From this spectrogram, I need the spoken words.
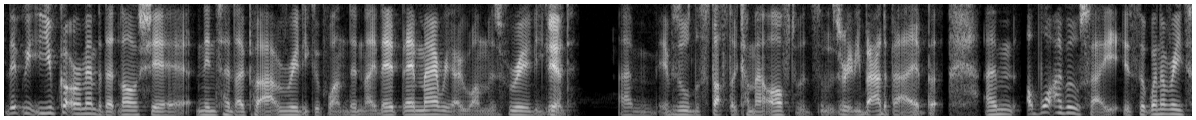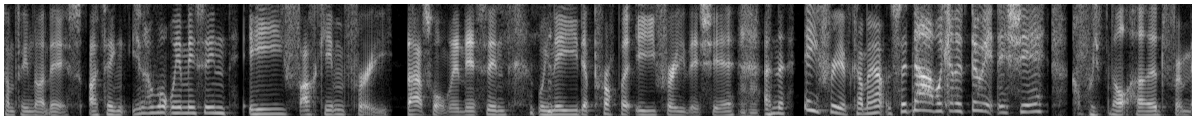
you've got to remember that last year Nintendo put out a really good one, didn't they? Their, their Mario one was really Yeah. Um, it was all the stuff that come out afterwards that was really bad about it. But um, what I will say is that when I read something like this, I think you know what we're missing: E fucking free. That's what we're missing. We need a proper E3 this year. And the E3 have come out and said, "No, we're going to do it this year." And we've not heard from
